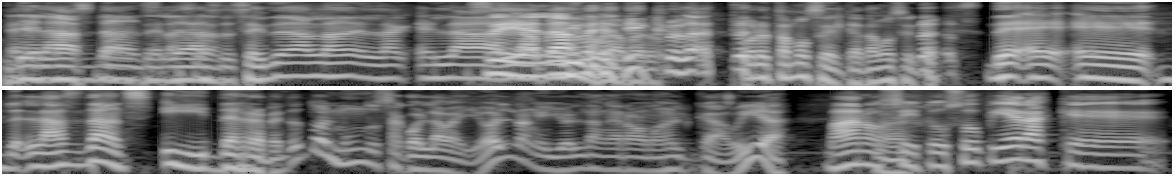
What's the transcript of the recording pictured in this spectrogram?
De Last Dance. de Last- Dance. Es la, es la- Sí, la es la película, pero- película. Pero, estamos cerca, estamos cerca. De, eh, eh, de Last Dance. Y de repente todo el mundo se acordaba de Jordan. Y Jordan era lo mejor que había. Mano, Ah. si tú supieras que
